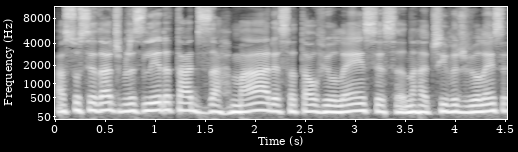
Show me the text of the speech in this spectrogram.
a sociedade brasileira está a desarmar essa tal violência, essa narrativa de violência,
